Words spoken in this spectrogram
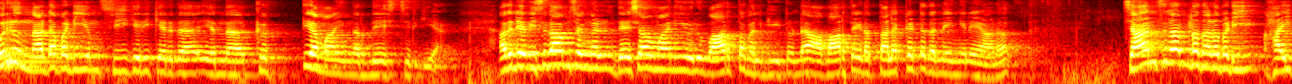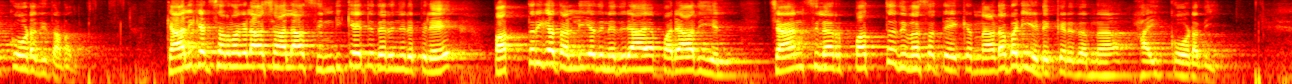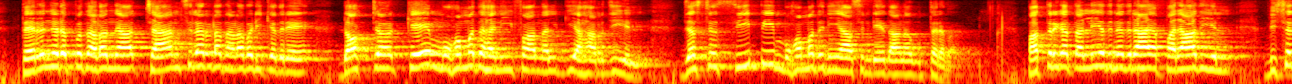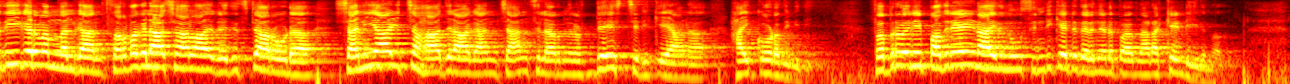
ഒരു നടപടിയും സ്വീകരിക്കരുത് എന്ന് കൃത്യമായി നിർദ്ദേശിച്ചിരിക്കുകയാണ്. അതിന്റെ വിശദാംശങ്ങൾ ദേശാഭിമാനി ഒരു വാർത്ത നൽകിയിട്ടുണ്ട്. ആ വാർത്തയുടെ തലക്കെട്ട് തന്നെ ഇങ്ങനെയാണ്. ചാൻസലറുടെ നടപടി ഹൈക്കോടതി തടഞ്ഞു. കാലിക്കറ്റ് സർവകലാശാല സിൻഡിക്കേറ്റ് തെരഞ്ഞെടുപ്പിലെ പത്രിക തള്ളിയതിനെതിരായ പരാതിയിൽ ചാൻസലർ പത്ത് ദിവസത്തേക്ക് നടപടിയെടുക്കരുതെന്ന് ഹൈക്കോടതി. തെരഞ്ഞെടുപ്പ് തടഞ്ഞ ചാൻസലറുടെ നടപടിക്കെതിരെ ഡോക്ടർ കെ മുഹമ്മദ് ഹനീഫ നൽകിയ ഹർജിയിൽ ജസ്റ്റിസ് സി പി മുഹമ്മദ് നിയാസിന്റേതാണ് ഉത്തരവ്. പത്രിക തള്ളിയതിനെതിരായ പരാതിയിൽ വിശദീകരണം നൽകാൻ സർവകലാശാല രജിസ്ട്രാറോട് ശനിയാഴ്ച ഹാജരാകാൻ ചാൻസലർ നിർദ്ദേശിച്ചിരിക്കെയാണ് ഹൈക്കോടതി വിധി. ഫെബ്രുവരി പതിനേഴിനായിരുന്നു സിൻഡിക്കേറ്റ് തിരഞ്ഞെടുപ്പ് നടക്കേണ്ടിയിരുന്നത്.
